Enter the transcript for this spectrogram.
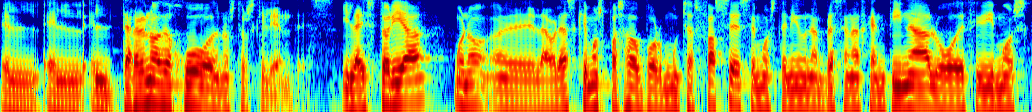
el, terreno de juego de nuestros clientes. Y la historia, bueno, eh, la verdad es que hemos pasado por muchas fases, hemos tenido una empresa en Argentina, luego decidimos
